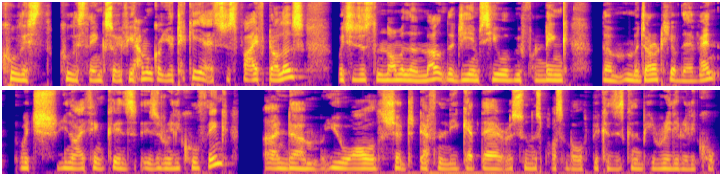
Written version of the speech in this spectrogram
coolest, coolest thing. So if you haven't got your ticket yet, it's just five dollars, which is just a nominal amount. The GMC will be funding the majority of the event, which you know I think is is a really cool thing. And um, you all should definitely get there as soon as possible because it's going to be really, really cool.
